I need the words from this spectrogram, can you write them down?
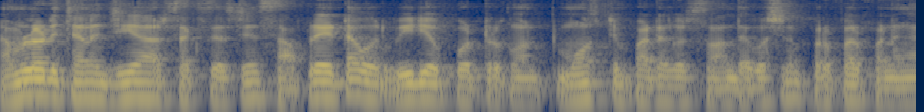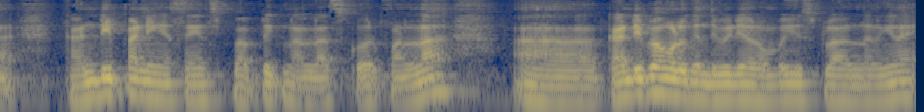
நம்மளோட சேனல் ஜிஆர் சக்ஸஸ் செப்பரேட்டாக ஒரு வீடியோ போட்டிருக்கோம். மோஸ்ட் இம்பார்ட்டன்ட் கொஸ்டின் அந்த கொஸ்டின் ப்ரிப்பேர் பண்ணுங்கள் கண்டிப்பாக நீங்கள் சயின்ஸ் பப்ளிக் நல்லா ஸ்கோர் பண்ணலாம். கண்டிப்பாக உங்களுக்கு இந்த வீடியோ ரொம்ப யூஸ்ஃபுல்லாக இருந்தீங்கன்னா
